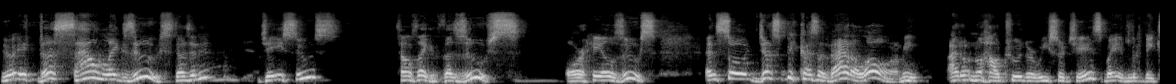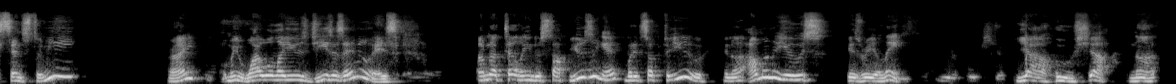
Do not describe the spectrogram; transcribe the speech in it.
you know it does sound like Zeus, doesn't it? Jesus sounds like the Zeus or Hail Zeus. And so, just because of that alone, I mean, I don't know how true the research is, but it makes sense to me, right? I mean, why will I use Jesus anyways? I'm not telling you to stop using it, but it's up to you. You know, I'm going to use his real name, Yahusha, not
